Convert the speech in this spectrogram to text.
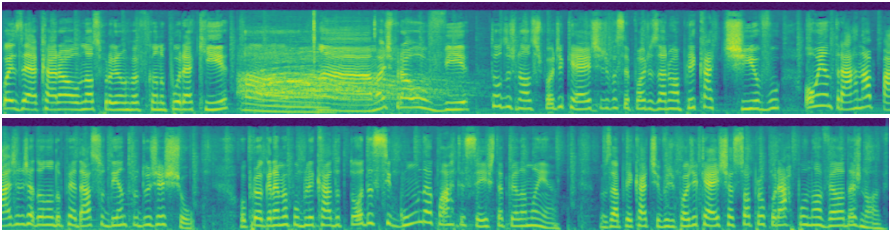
Pois é, Carol, o nosso programa vai ficando por aqui. Ah, mas para ouvir todos os nossos podcasts, você pode usar um aplicativo ou entrar na página de A Dona do Pedaço dentro do G-Show. O programa é publicado toda segunda, quarta e sexta pela manhã. Nos aplicativos de podcast é só procurar por Novela das Nove.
